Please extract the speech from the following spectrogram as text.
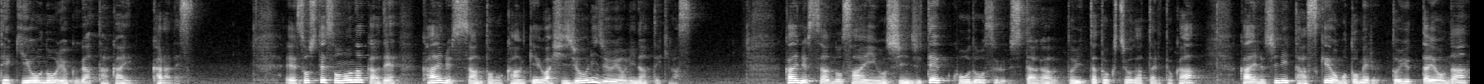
適応能力が高いからです。そしてその中で飼い主さんとの関係は非常に重要になってきます。飼い主さんのサインを信じて行動する従うといった特徴だったりとか飼い主に助けを求めるといったような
